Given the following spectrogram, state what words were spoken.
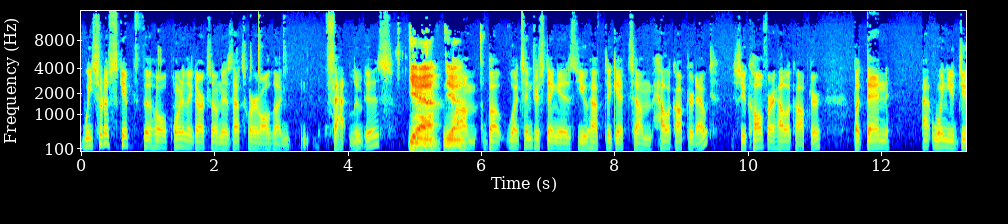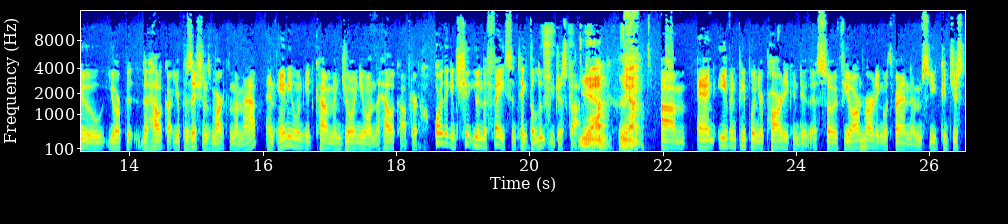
We sort of skipped the whole point of the Dark Zone. Is that's where all the fat loot is. yeah, yeah. Um, but what's interesting is you have to get um, helicoptered out. So you call for a helicopter, but then uh, when you do, your the helicopter, your position's marked on the map, and anyone can come and join you on the helicopter, or they can shoot you in the face and take the loot you just got. Yeah, yeah, Um, and even people in your party can do this. So if you are partying with randoms, you could just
